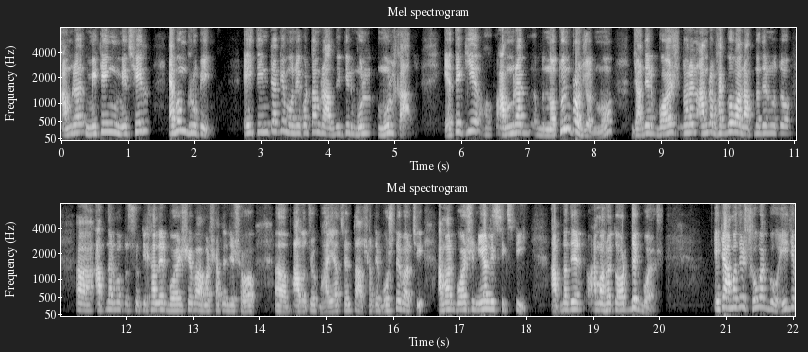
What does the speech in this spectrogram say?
আমরা মিটিং মিছিল এবং গ্রুপিং এই তিনটাকে মনে করতাম রাজনীতির মূল মূল কাজ। এতে কি আমরা নতুন প্রজন্ম, যাদের বয়স ধরেন আমরা ভাগ্যবান, আপনাদের মতো আপনার মতো শ্রুতি খানের বয়সে বা আমার সাথে যে সহ আলোচক ভাই আছেন, তার সাথে বসতে পারছি। আমার বয়স নিয়ারলি সিক্সটি আপনাদের আমার হয়তো অর্ধেক বয়স। এটা আমাদের সৌভাগ্য, এই যে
